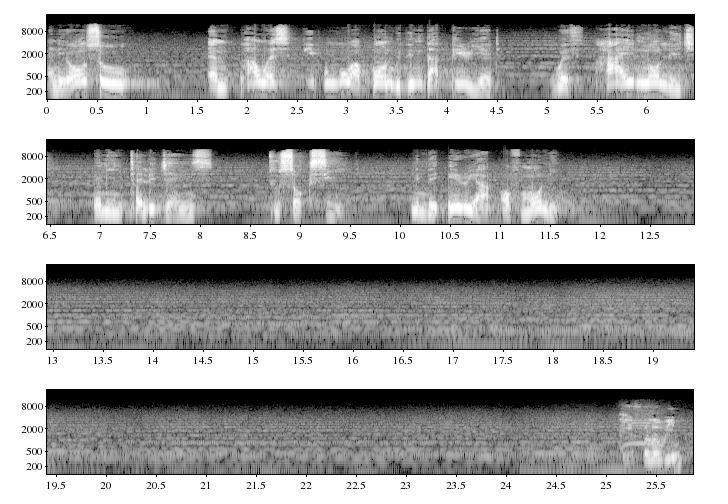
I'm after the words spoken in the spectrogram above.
And he also empowers people who are born within that period with high knowledge and intelligence to succeed in the area of money following?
